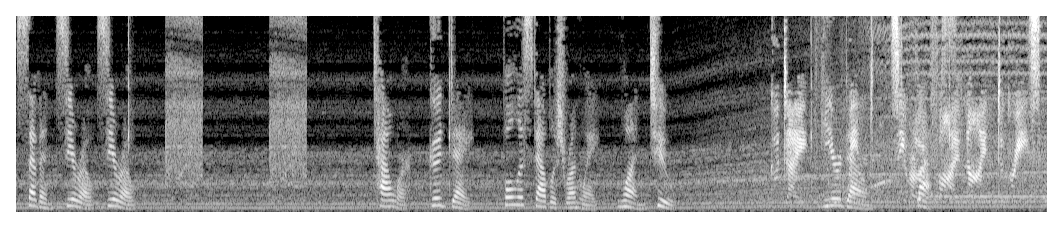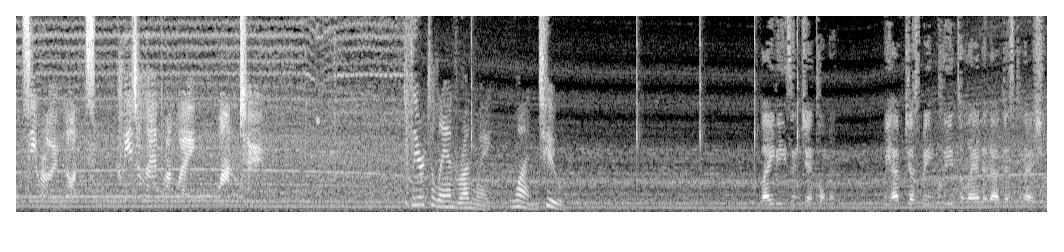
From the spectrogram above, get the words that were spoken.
700. Tower, good day. Full establish runway, 1, 2. Good day. Gear down. Wind 059 Flaps. degrees 0 knots. Clear to land runway 12. Clear to land runway, 1, 2. Ladies and gentlemen, we have just been cleared to land at our destination.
